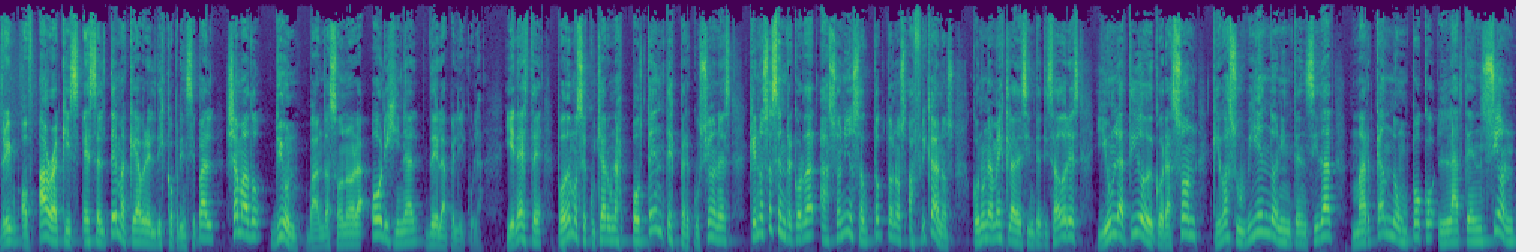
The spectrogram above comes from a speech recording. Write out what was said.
Dream of Arrakis es el tema que abre el disco principal llamado Dune, banda sonora original de la película. Y en este podemos escuchar unas potentes percusiones que nos hacen recordar a sonidos autóctonos africanos, con una mezcla de sintetizadores y un latido de corazón que va subiendo en intensidad, marcando un poco la tensión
